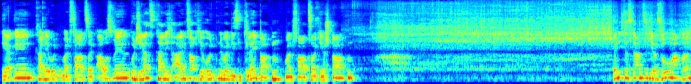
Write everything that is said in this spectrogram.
hergehen, kann hier unten mein Fahrzeug auswählen und jetzt kann ich einfach hier unten über diesen Play-Button mein Fahrzeug hier starten. Wenn ich das Ganze hier so mache,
